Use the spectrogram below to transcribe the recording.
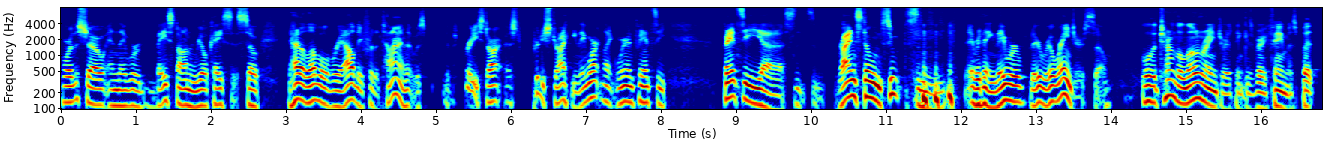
for the show, and they were based on real cases. So it had a level of reality for the time that was it was pretty star pretty striking. They weren't like wearing fancy fancy uh, s- s- rhinestone suits and everything. They were they were real Rangers. So Well, the term the Lone Ranger, I think, is very famous. But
